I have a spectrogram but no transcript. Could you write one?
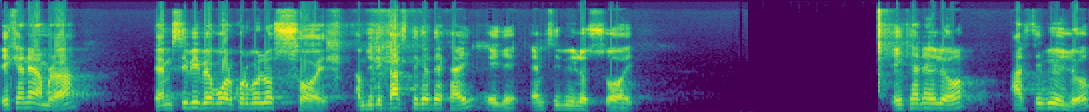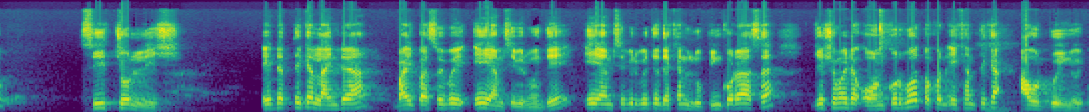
এখানে আমরা এমসিবি ব্যবহার করব হলো ছয়। আমি যদি কাছ থেকে দেখাই, এই যে এমসিবি হলো ছয়। এইখানে হইল আরসিবি হইল সি চল্লিশ এটার থেকে লাইনটা বাইপাস হইব এই এমসিবির মধ্যে। এই এমসিবির মধ্যে দেখেন লুপিং করা আছে। যে সময় এটা অন করব, তখন এখান থেকে আউট গোয়িং হইব।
